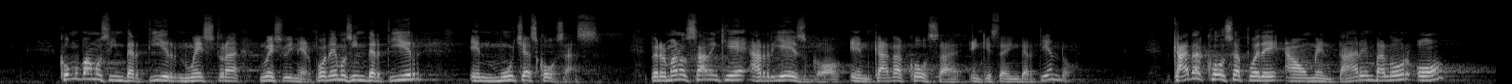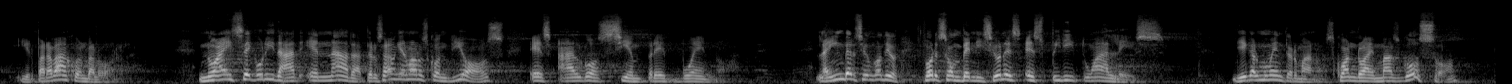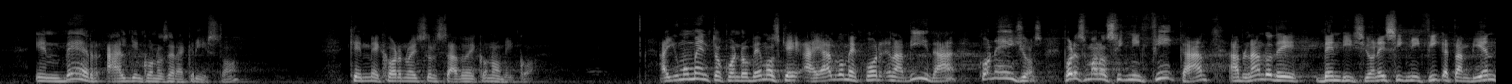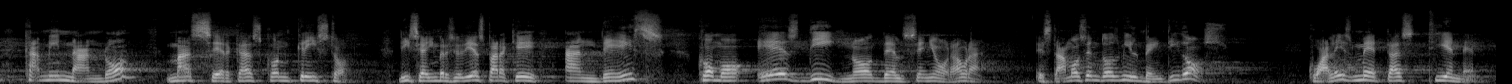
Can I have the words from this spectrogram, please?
¿Cómo vamos a invertir nuestro dinero? Podemos invertir en muchas cosas. Pero hermanos, saben que hay riesgo en cada cosa en que está invirtiendo. Cada cosa puede aumentar en valor o ir para abajo en valor. No hay seguridad en nada, pero saben hermanos, con Dios es algo siempre bueno. La inversión con Dios, son bendiciones espirituales. Llega el momento, hermanos, cuando hay más gozo en ver a alguien conocer a Cristo que mejor nuestro estado económico. Hay un momento cuando vemos que hay algo mejor en la vida con ellos. Por eso, hermano, significa, hablando de bendiciones, significa también caminando más cerca con Cristo. Dice ahí en versículo 10, para que andéis como es digno del Señor. Ahora, estamos en 2022. ¿Cuáles metas tienen?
